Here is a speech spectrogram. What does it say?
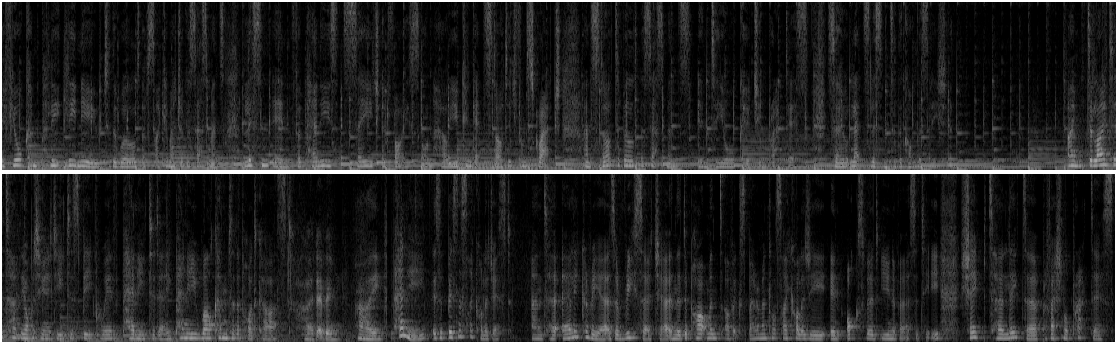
If you're completely new to the world of psychometric assessments, listen in for Penny's sage advice on how you can get started from scratch and start to build assessments into your coaching practice. So let's listen to the conversation. I'm delighted to have the opportunity to speak with Penny today. Penny, welcome to the podcast. Hi, Debbie. Hi. Penny is a business psychologist and her early career as a researcher in the Department of Experimental Psychology in Oxford University shaped her later professional practice.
